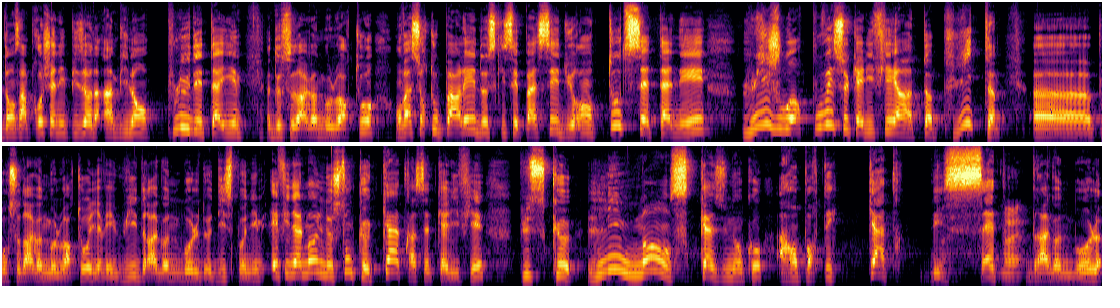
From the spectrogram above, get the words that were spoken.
dans un prochain épisode un bilan plus détaillé de ce Dragon Ball World Tour, on va surtout parler de ce qui s'est passé durant toute cette année. 8 joueurs pouvaient se qualifier à un top 8 euh, pour ce Dragon Ball World Tour. Il y avait 8 Dragon Ball disponibles. Et finalement, ils ne sont que 4 à s'être qualifiés, puisque l'immense Kazunoko a remporté 4 des 7 Ouais. Dragon Ball.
